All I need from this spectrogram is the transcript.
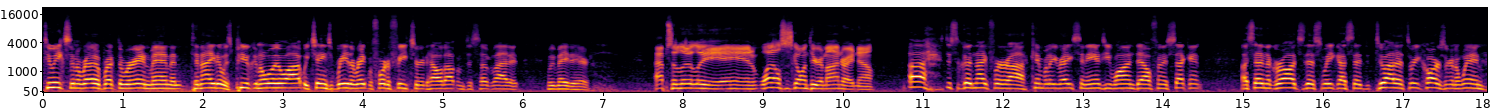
Two weeks in a row, broke the rear end, man. And tonight it was puking oil out. We changed the breather right before the feature. It held up. I'm just so glad that we made it here. Absolutely. And what else is going through your mind right now? Uh, just a good night for uh, Kimberly and Angie won. Dale finished second. I said in the garage this week, I said two out of three cars are going to win.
